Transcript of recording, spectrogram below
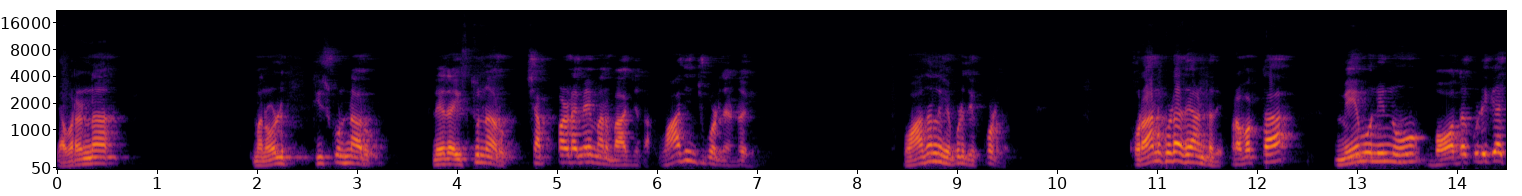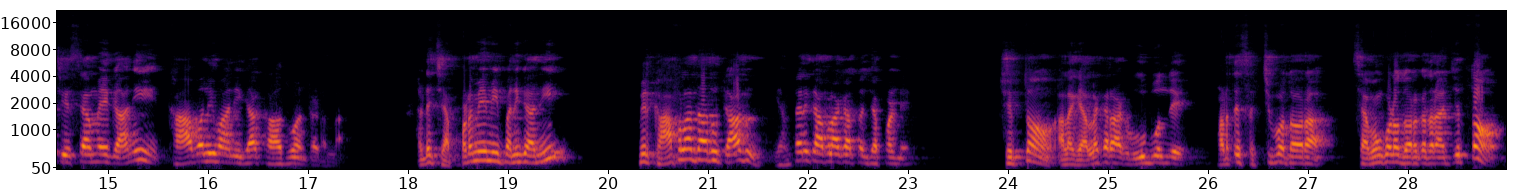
ఎవరన్నా మనోళ్ళు తీసుకుంటున్నారు లేదా ఇస్తున్నారు చెప్పడమే మన బాధ్యత. వాదించకూడదండి అవి. ఎప్పుడు దిక్కకూడదు ఖురాన్ కూడా అదే అంటది. ప్రవక్త మేము నిన్ను బోధకుడిగా చేశామే కానీ కావలివానిగా కాదు అంటాడల్లా. అంటే చెప్పడమే మీ పని కానీ మీరు కాపలాదారులు కాదు. ఎంతని కాపలా కాస్తాం చెప్పండి. చెప్తాం. అలాగే ఎల్లక రాక ఊబు ఉంది. పడితే చచ్చిపోతావరా. శవం కూడా దొరకదరా అని చెప్తాం.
